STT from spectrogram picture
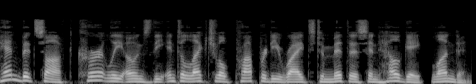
Hanbitsoft currently owns the intellectual property rights to Mythos and Hellgate, London.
